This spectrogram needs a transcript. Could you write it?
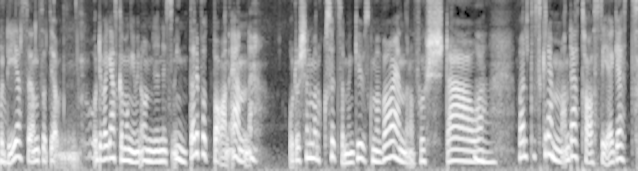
på det sen. Så att jag, och det var ganska många i min omgivning som inte hade fått barn än. Och då känner man också lite så här, men gud, ska man vara en av de första? Och det var lite skrämmande att ta steget.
